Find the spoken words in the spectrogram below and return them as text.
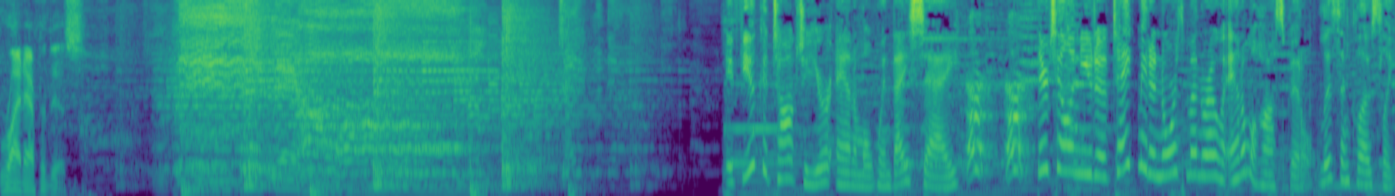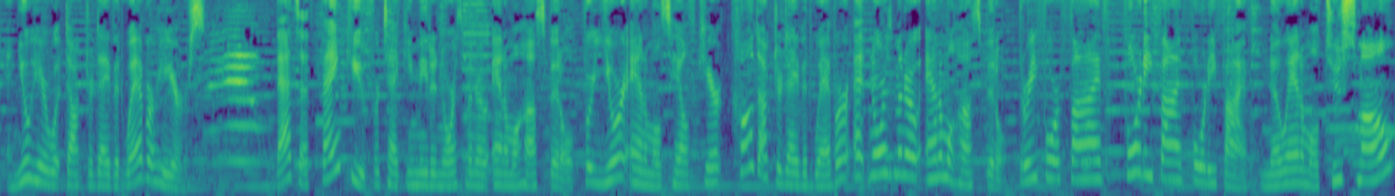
right after this. If you could talk to your animal when they say, they're telling you to take me to North Monroe Animal Hospital, listen closely and you'll hear what Dr. David Weber hears. That's a thank you for taking me to North Monroe Animal Hospital. For your animal's health care, call Dr. David Weber at North Monroe Animal Hospital, 345 4545. No animal too small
